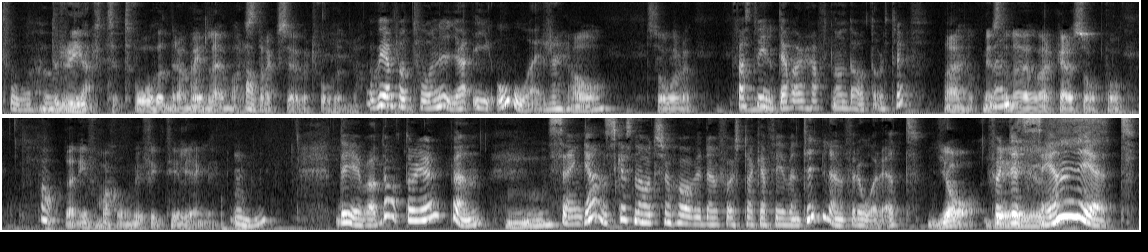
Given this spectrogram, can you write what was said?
200. drygt 200 medlemmar, ja. strax över 200. Och vi har fått två nya i år. Ja, så var det. Fast vi inte har haft någon datorträff. Nej, åtminstone Men... verkar det så på ja. den information vi fick tillgänglig. Mm. Det var datorhjälpen. Mm. Sen ganska snart så har vi den första kaféventilen för året. Ja. För decenniet.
